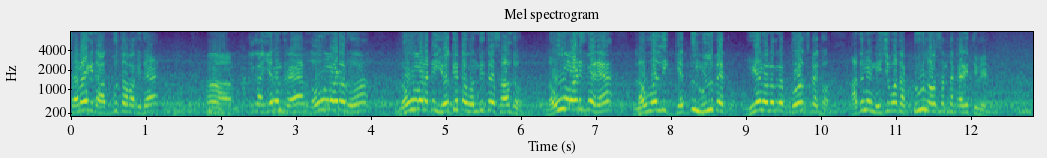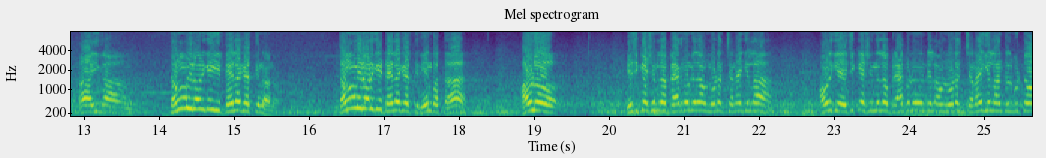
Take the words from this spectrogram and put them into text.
ಚೆನ್ನಾಗಿದೆ ಅದ್ಭುತವಾಗಿದೆ. ಈಗ ಏನಂದ್ರೆ ಲವ್ ಮಾಡೋರು ಲವ್ ಮಾಡೋಕ್ಕೆ ಯೋಗ್ಯತೆ ಹೊಂದಿದ್ರೆ ಸಾಲದು. ಲವ್ ಮಾಡಿದ್ಮೇಲೆ ಲವ್ ಅಲ್ಲಿ ಗೆದ್ದು ನಿಲ್ಬೇಕು. ಏನು ಅನ್ನೋದನ್ನ ತೋರಿಸ್ಬೇಕು. ಅದನ್ನೇ ನಿಜವಾದ ಟ್ರೂ ಲವ್ಸ್ ಅಂತ ಕರಿತೀವಿ. ಈಗ ದಮ್ ಇರೋರಿಗೆ ಈ ಡೈಲಾಗ್ ಹೇಳ್ತೀನಿ ನಾನು. ದಮ್ ಇರೋರಿಗೆ ಈ ಡೈಲಾಗ್ ಹೇಳ್ತೀನಿ. ಏನು ಗೊತ್ತಾ? ಅವಳು ಎಜುಕೇಶನ್ ಇಲ್ಲ ಬ್ಯಾಕ್ಗ್ರೌಂಡ್ ಇಲ್ಲ ಅವ್ನು ನೋಡಕ್ ಚೆನ್ನಾಗಿಲ್ಲ. ಅವಳಿಗೆ ಎಜುಕೇಶನ್ ಇಲ್ಲ ಬ್ಯಾಕ್ಗ್ರೌಂಡ್ ಇಲ್ಲ ಅವ್ನು ನೋಡಕ್ ಚೆನ್ನಾಗಿಲ್ಲ ಅಂತ ಹೇಳ್ಬಿಟ್ಟು.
